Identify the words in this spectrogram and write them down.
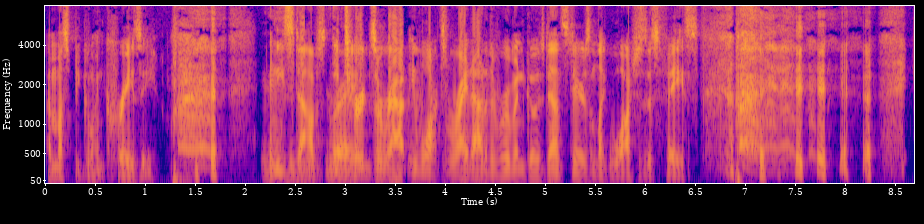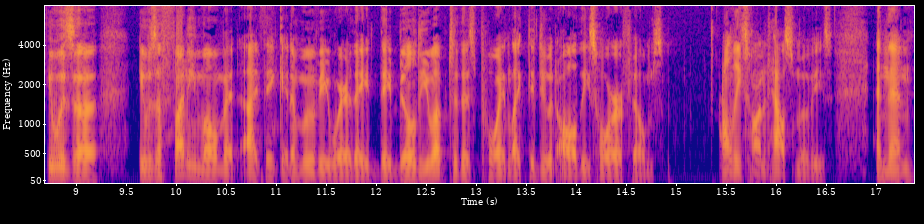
I must be going crazy. and he mm-hmm. stops, he turns around, he walks right out of the room and goes downstairs and like washes his face. it was a it was a funny moment, I think, in a movie where they, they build you up to this point like they do in all these horror films, all these haunted house movies, and then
